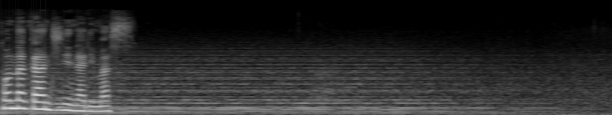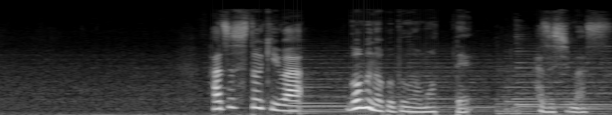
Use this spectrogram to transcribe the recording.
こんな感じになります。外す時はゴムの部分を持って外します。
